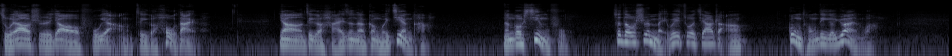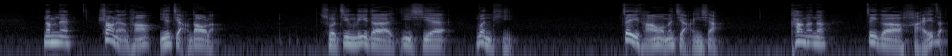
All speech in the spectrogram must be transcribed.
主要是要抚养这个后代嘛，让这个孩子呢更为健康，能够幸福，这都是每位做家长共同的一个愿望。那么呢，上两堂也讲到了所经历的一些。问题，这一堂我们讲一下，看看呢，这个孩子，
